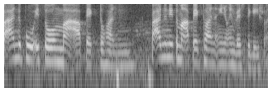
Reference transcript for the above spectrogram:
Paano po ito maapektuhan? Paano nito maapektuhan ang inyong investigation?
